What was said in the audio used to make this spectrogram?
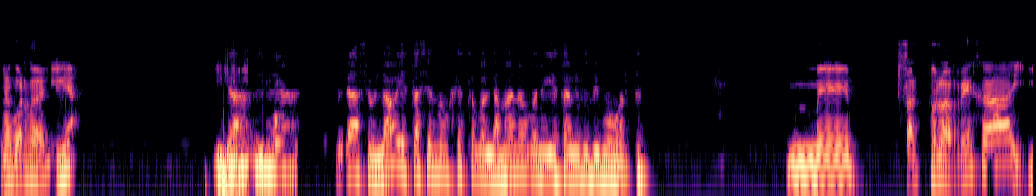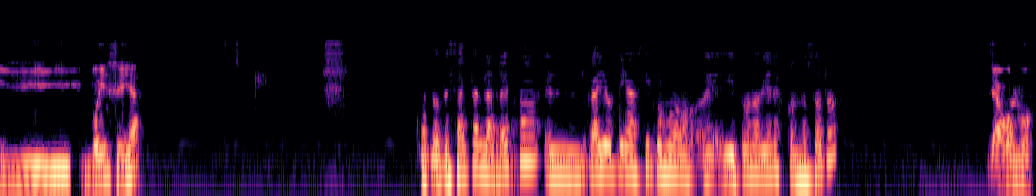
Me acuerdo de Lilia. Y ¿Ya? Lilia? mira hacia un lado y está haciendo un gesto con la mano con el que está el otro tipo muerto. Me salto la reja y voy hacia allá. Cuando te saltas la reja, el gallo queda así como, eh, ¿y tú no vienes con nosotros? Ya vuelvo.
